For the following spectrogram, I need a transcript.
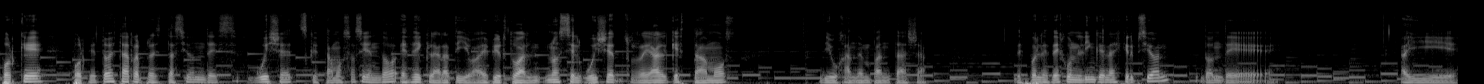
¿Por qué? Porque toda esta representación de widgets que estamos haciendo es declarativa, es virtual, no es el widget real que estamos dibujando en pantalla. Después les dejo un link en la descripción donde ahí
